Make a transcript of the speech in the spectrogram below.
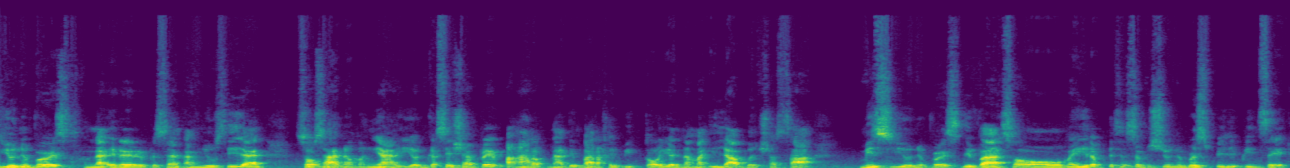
Universe na ire-represent ang New Zealand. So sana mangyari yon kasi syempre pangarap natin para kay Victoria na mailaban siya sa Miss Universe, 'di ba? So mahirap kasi sa Miss Universe Philippines eh.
